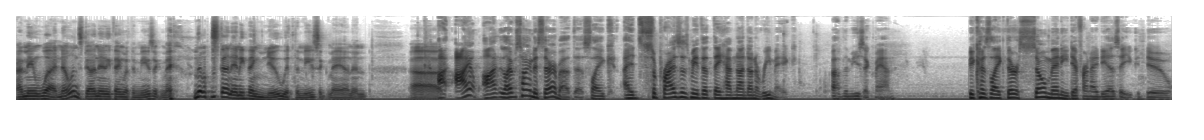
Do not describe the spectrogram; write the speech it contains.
I mean, what? No one's done anything with the Music Man. no one's done anything new with the Music Man, and uh, I, I I I was talking to Sarah about this. Like, it surprises me that they have not done a remake of the Music Man, because like there are so many different ideas that you could do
